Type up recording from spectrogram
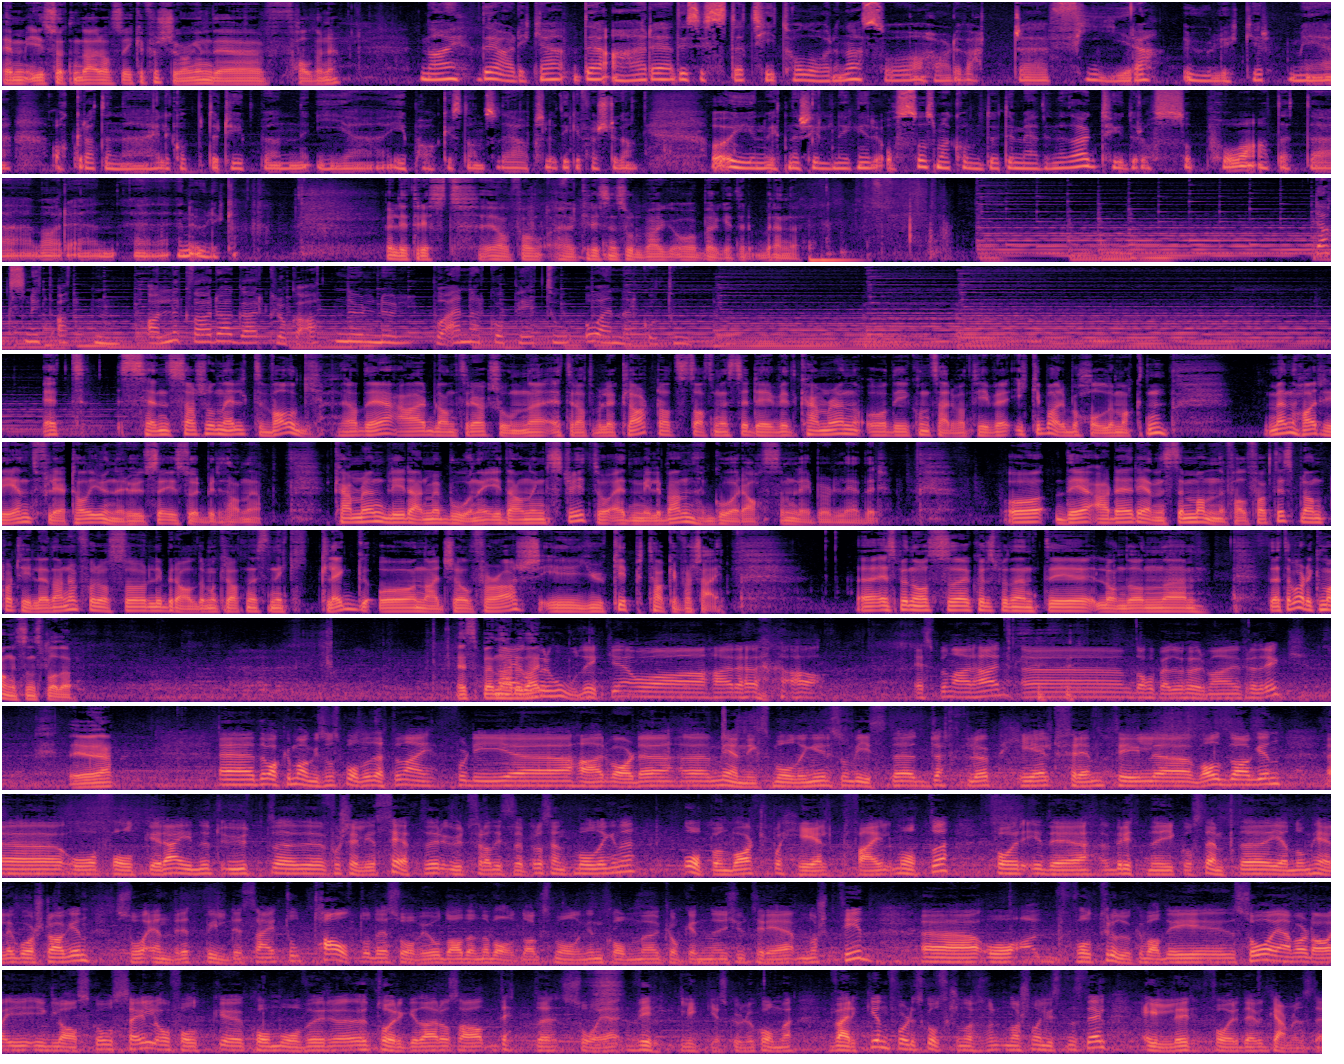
MI-17. Det er altså ikke første gangen det faller ned? Nei, det er det ikke. Det er eh, De siste ti-tolv årene så har det vært eh, fire ulykker med akkurat denne helikoptertypen i, eh, i Pakistan. Så det er absolutt ikke første gang. Og øyenvitneskildringer også som har kommet ut i mediene i dag, tyder også på at dette var en, en ulykke. Veldig trist, iallfall. Kristin Solberg og Børge Brende. Dagsnytt 18 alle hverdager kl 18.00 på NRK P2 og NRK2. Et sensasjonelt valg. Ja, Det er blant reaksjonene etter at det ble klart at statsminister David Cameron og de konservative ikke bare beholder makten, men har rent flertall i Underhuset i Storbritannia. Cameron blir dermed boende i Downing Street, og Ed Miliband går av som Labour-leder. Og det er det reneste mannefall faktisk blant partilederne, for også liberaldemokratenes Nick Clegg og Nigel Farage i UKIP takker for seg. Eh, Espen Aas, korrespondent i London. Eh, dette var det ikke mange som spådde? Espen, Nei, er du der? Nei, overhodet ikke. Og her ja, Espen er her. Eh, da håper jeg du hører meg, Fredrik? Det gjør jeg. Eh, det var ikke mange som spådde dette, nei. Fordi eh, her var det eh, meningsmålinger som viste dødt løp helt frem til valgdagen. Og folk regnet ut forskjellige seter ut fra disse prosentmålingene. Åpenbart på helt feil måte. For idet britene gikk og stemte gjennom hele gårsdagen, så endret bildet seg totalt. Og det så vi jo da denne valgdagsmålingen kom klokken 23 norsk tid. Eh, og folk trodde jo ikke hva de så. Jeg var da i Glasgow selv, og folk eh, kom over eh, torget der og sa dette så jeg virkelig ikke skulle komme. Verken for de skotske nasjonalistenes del eller for David Camerons del.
